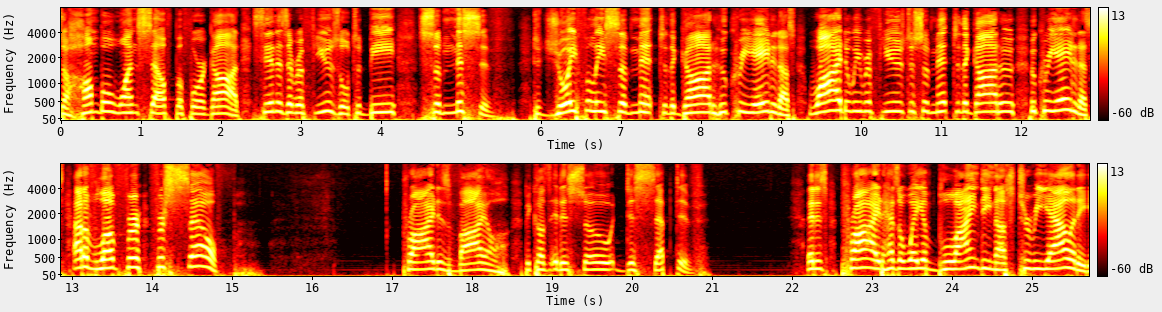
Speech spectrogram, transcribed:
to humble oneself before God. Sin is a refusal to be submissive, to joyfully submit to the God who created us. Why do we refuse to submit to the God who, who created us? Out of love for, for self. Pride is vile because it is so deceptive. That is, pride has a way of blinding us to reality,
